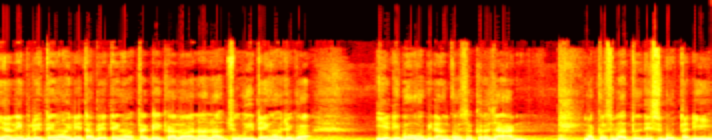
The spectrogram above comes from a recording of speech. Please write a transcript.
yang ni boleh tengok, ini tak boleh tengok. Tapi kalau anak-anak curi tengok juga, ia di bawah bidang kuasa kerajaan. Maka sebab tu disebut tadi,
